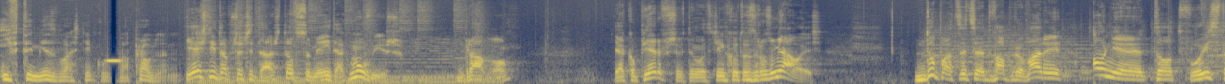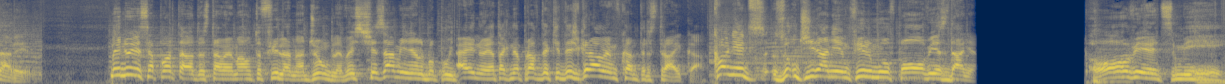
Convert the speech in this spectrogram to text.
I w tym jest właśnie kurwa problem. Jeśli to przeczytasz, to w sumie i tak mówisz. Brawo. Jako pierwszy w tym odcinku to zrozumiałeś. Dupa cyce, dwa browary, o nie, to twój stary. Menuję supporta, a dostałem autofila na dżunglę. Weź się zamień albo pójdę. Ej, no ja tak naprawdę kiedyś grałem w Counter Strike'a. Koniec z ucinaniem filmu w połowie zdania. Powiedz mi,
